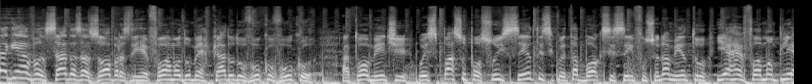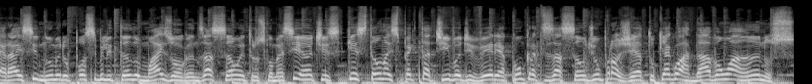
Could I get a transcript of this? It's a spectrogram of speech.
Seguem avançadas as obras de reforma do mercado do Vucu Vucu. Atualmente, o espaço possui 150 boxes em funcionamento e a reforma ampliará esse número, possibilitando mais organização entre os comerciantes que estão na expectativa de verem a concretização de um projeto que aguardavam há anos.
